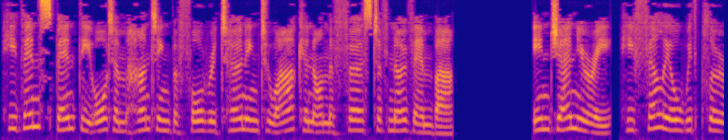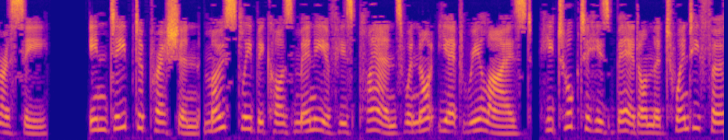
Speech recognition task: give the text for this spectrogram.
He then spent the autumn hunting before returning to Aachen on 1 November. In January, he fell ill with pleurisy. In deep depression mostly because many of his plans were not yet realized, he took to his bed on 21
